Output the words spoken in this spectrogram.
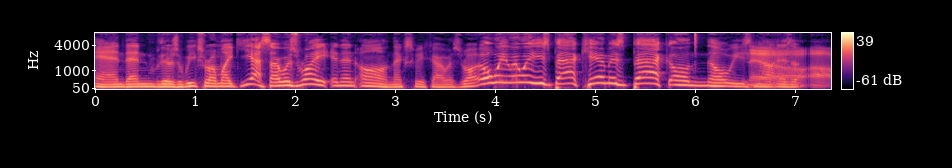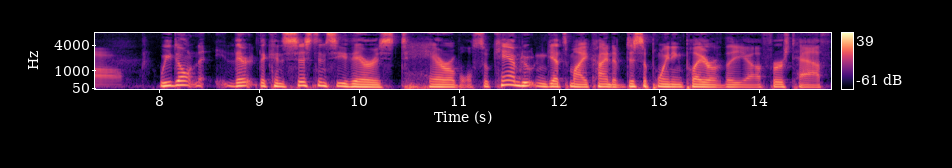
And then there's weeks where I'm like, yes, I was right. And then, oh, next week I was wrong. Oh, wait, wait, wait. He's back. Cam is back. Oh, no, he's No. not. Is it? oh. we don't there the consistency there is terrible. So Cam Newton gets my kind of disappointing player of the uh, first half.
